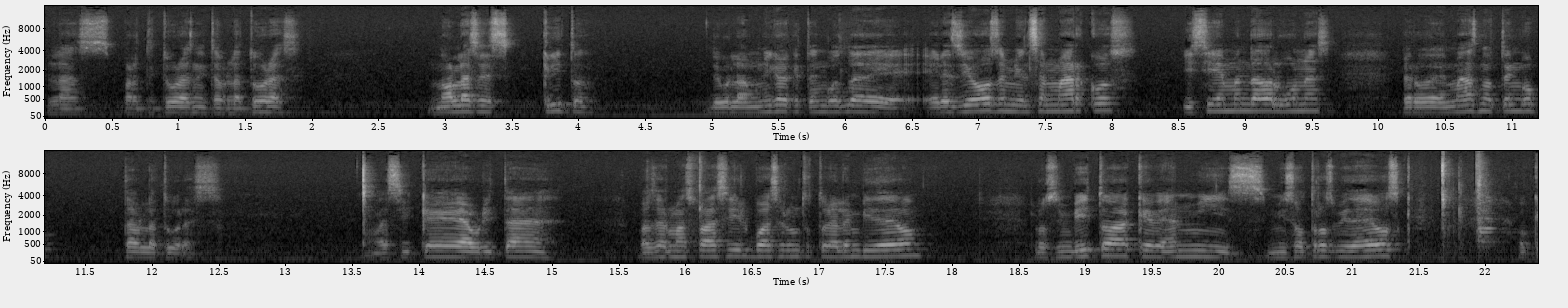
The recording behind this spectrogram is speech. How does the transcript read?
las partituras ni tablaturas. No las he escrito. Digo, la única que tengo es la de Eres Dios de Miel San Marcos, y sí he mandado algunas, pero además no tengo tablaturas. Así que ahorita va a ser más fácil, voy a hacer un tutorial en video. Los invito a que vean mis, mis otros videos. Ok,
